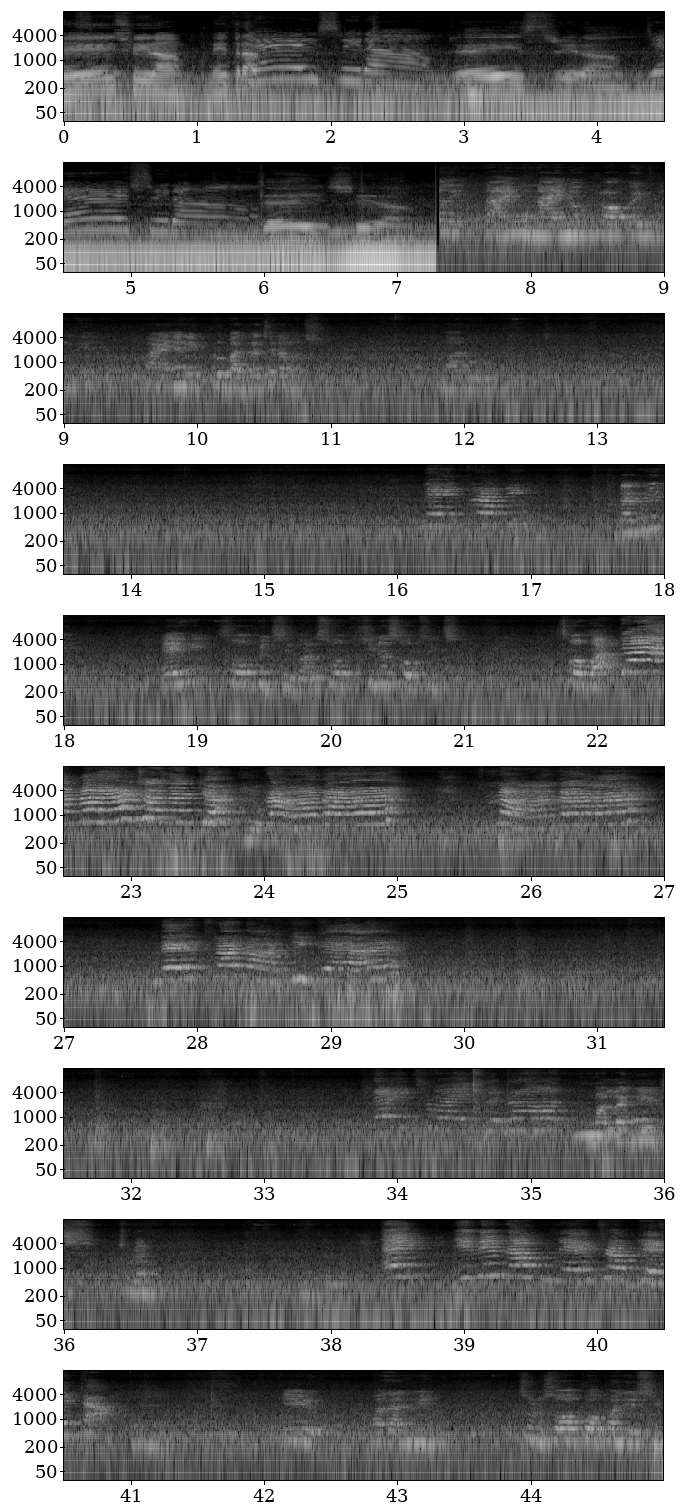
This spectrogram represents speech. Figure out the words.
జై శ్రీరామ్. నేత్ర. జై శ్రీరామ్. జై శ్రీరామ్. జై శ్రీరామ్. జై Sriram. Time nine o'clock అవుతుంది ఫైనల్ ఇప్పుడు భద్రాచలం వచ్చినాం. మా రూమ్ ధన్వి ఏమి? సోప్ ఇచ్చి వాళ్ళు. సోప్ చిన్న సోప్స్ ఇచ్చి సోపా? ఏడు మా ధన్వి చూడు సోప్ ఓపెన్ చేసి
